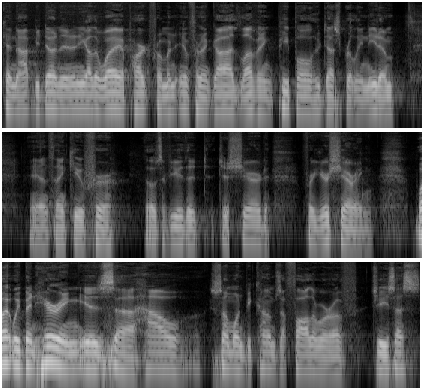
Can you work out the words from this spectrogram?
cannot be done in any other way apart from an infinite God loving people who desperately need Him. And thank you for those of you that just shared for your sharing. What we've been hearing is uh, how someone becomes a follower of Jesus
